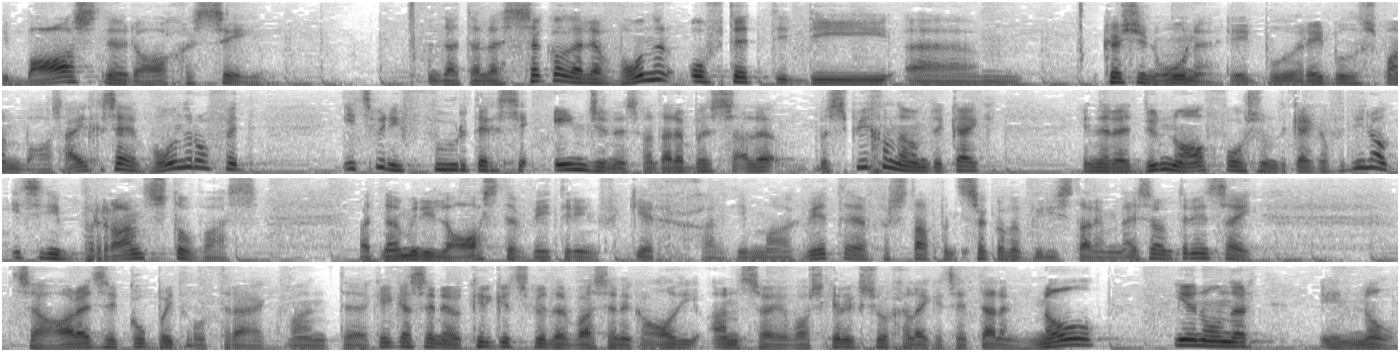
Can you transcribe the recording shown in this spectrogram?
die baas nou daar gesê dat hulle sukkel. Hulle wonder of dit die ehm um, Christian Horner, Red Bull Red Bull span baas. Hy het gesê hy wonder of dit iets met die voertuig se engine is want hulle bes, hulle bespiegel nou om te kyk en hulle doen navorsing om te kyk of dit nie dalk iets in die brandstof was wat nou met die laaste wedren verkeerd gegaan het nie. Maar ek weet hy Verstappen sukkel op hierdie stadium. Hy sou omtrent sy sy hare uit sy kop uit wil trek want uh, kyk as hy nou 'n cricketspeler was en ek al die aan sy waarskynlik so gelyk het sy telling 0 100 en 0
